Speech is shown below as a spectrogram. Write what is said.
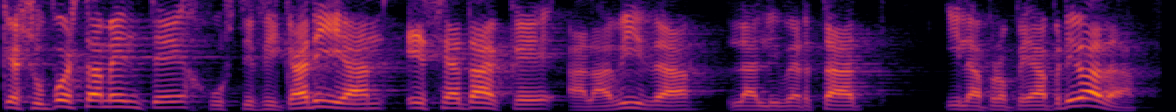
que supuestamente justificarían ese ataque a la vida, la libertad y la propiedad privada.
